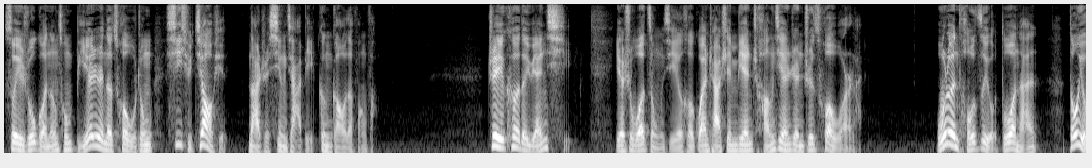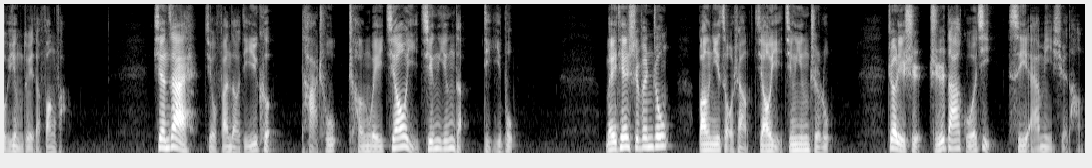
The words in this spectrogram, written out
所以，如果能从别人的错误中吸取教训，那是性价比更高的方法。这一课的缘起。也是我总结和观察身边常见认知错误而来。无论投资有多难，都有应对的方法。现在就翻到第一课，踏出成为交易精英的第一步。每天十分钟，帮你走上交易精英之路。这里是直达国际 CME 学堂。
